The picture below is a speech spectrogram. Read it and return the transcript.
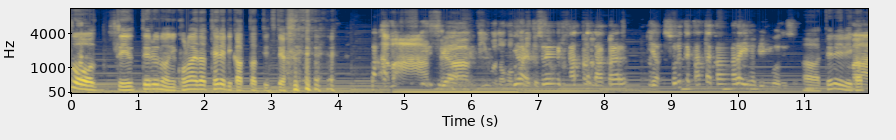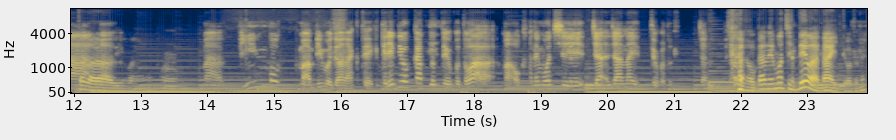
乏って言ってるのに、この間テレビ買ったって言ってたよね。あまあ、それは貧乏の方いや、えっと、それ買っただから、いや、それって買ったから今貧乏です。ああ、テレビ買ったからまあ。うんまあ、貧乏、まあ貧乏ではなくて、テレビを買ったっていうことは、まあお金持ちじゃじゃないっていうことじゃ お金持ちではないってことね。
